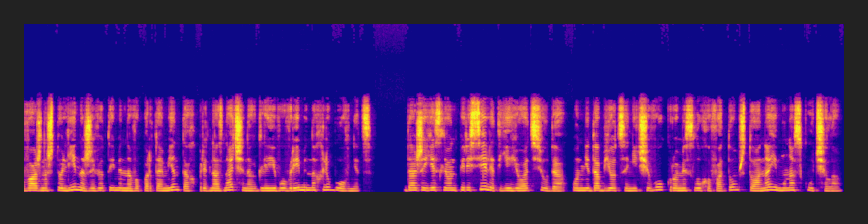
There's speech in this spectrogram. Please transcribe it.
Важно, что Лина живет именно в апартаментах, предназначенных для его временных любовниц. Даже если он переселит ее отсюда, он не добьется ничего, кроме слухов о том, что она ему наскучила.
